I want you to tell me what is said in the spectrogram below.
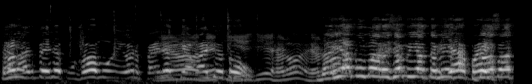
આ પ્રહલાદભાઈને પૂછો હું ઈવન કઈને કહેવા તો. જે- જે હેડો હેડો. નહીં આબુ મારે છે યાર તમે અલ્યા ભાઈ, બરાબર.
